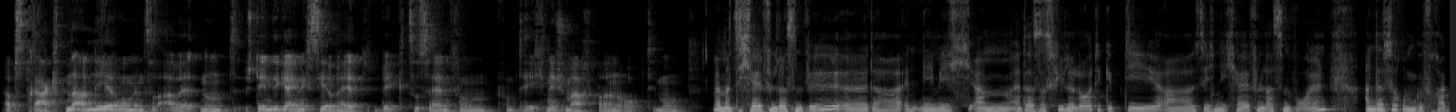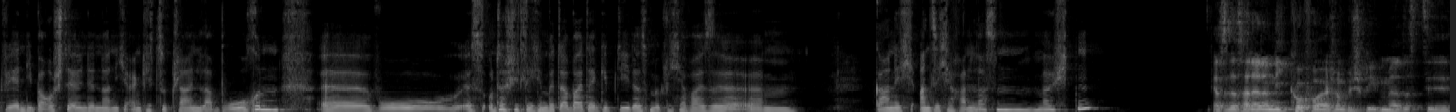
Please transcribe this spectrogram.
abstrakten Annäherungen zu arbeiten und ständig eigentlich sehr weit weg zu sein vom, vom technisch machbaren Optimum. Wenn man sich helfen lassen will, äh, da entnehme ich, ähm, dass es viele Leute gibt, die äh, sich nicht helfen lassen wollen. Andersherum gefragt, werden die Baustellen denn da nicht eigentlich zu kleinen Laboren, äh, wo es unterschiedliche Mitarbeiter gibt, die das möglicherweise ähm, gar nicht an sich heranlassen möchten? Also das hat ja der Nico vorher schon beschrieben, ja, dass die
